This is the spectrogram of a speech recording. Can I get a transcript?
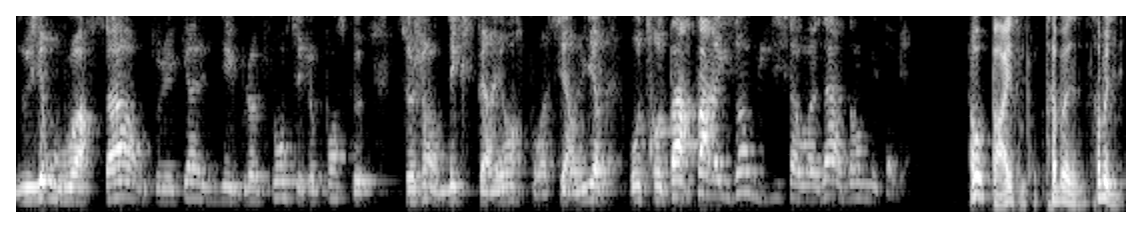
nous irons voir ça. En tous les cas, l'idée est bluffante et je pense que ce genre d'expérience pourra servir autre part. Par exemple, je dis ça au hasard, dans le métavers. Oh, par exemple, très bonne, très bonne idée.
